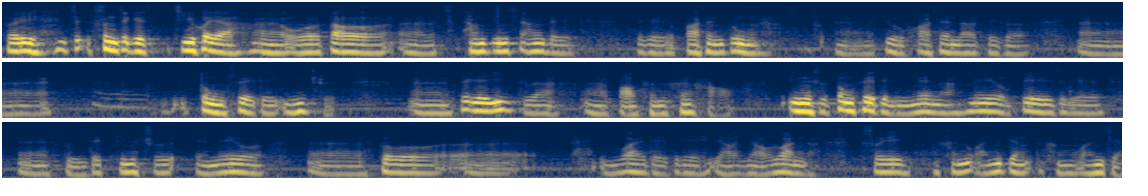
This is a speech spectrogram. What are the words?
所以这趁这个机会啊，呃我到呃长滨乡的这个八仙洞啊，呃就发现了这个呃洞穴的遗址。嗯，这个遗址啊，呃，保存很好，因为是洞穴的里面呢，没有被这个呃水的侵蚀，也没有呃受呃以外的这个扰扰乱的，所以很完整，很完整，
